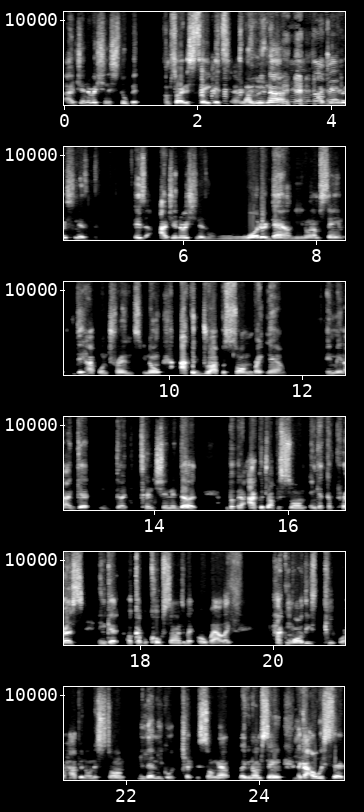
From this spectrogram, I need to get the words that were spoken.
our generation is stupid. I'm sorry to say it's I mean nah Yeah, a little our bit. generation is is our generation is watered down. You know what I'm saying? They hop on trends. You know, I could drop a song right now. It may not get the attention it does, but I could drop a song and get the press and get a couple co-signs. and be like, oh wow, like how come all these people are hopping on this song? Let me go check this song out. Like, you know what I'm saying? Like I always said,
